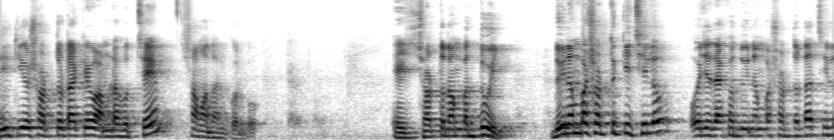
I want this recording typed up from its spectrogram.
দ্বিতীয় শর্তটাকেও আমরা হচ্ছে সমাধান করব। এই শর্ত নাম্বার দুই। দুই নম্বর শর্ত কি ছিল? ওই যে দেখো দুই নম্বর শর্তটা ছিল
